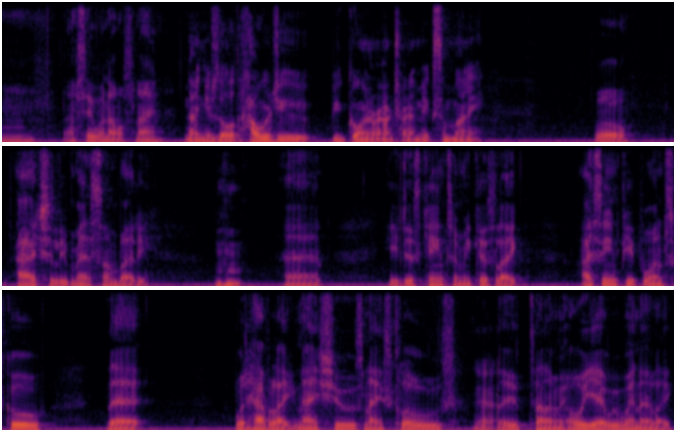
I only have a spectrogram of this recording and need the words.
Mm, I say when I was nine. Nine years old. How would you be going around trying to make some money? Well, I actually met somebody Mm-hmm. and he just came to me because like I seen people in school that would have like nice shoes, nice clothes. Yeah. They telling me, "Oh yeah, we went to like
